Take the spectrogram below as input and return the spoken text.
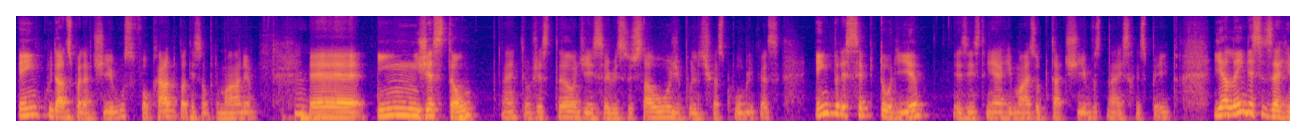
em cuidados paliativos, focado para atenção primária, uhum. é, em gestão, né? então gestão de serviços de saúde, políticas públicas, em preceptoria, existem R mais optativos né, a esse respeito. E além desses R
